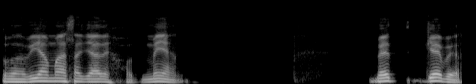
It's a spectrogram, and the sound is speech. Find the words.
todavía más allá de Jotmean. Bet Geber,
